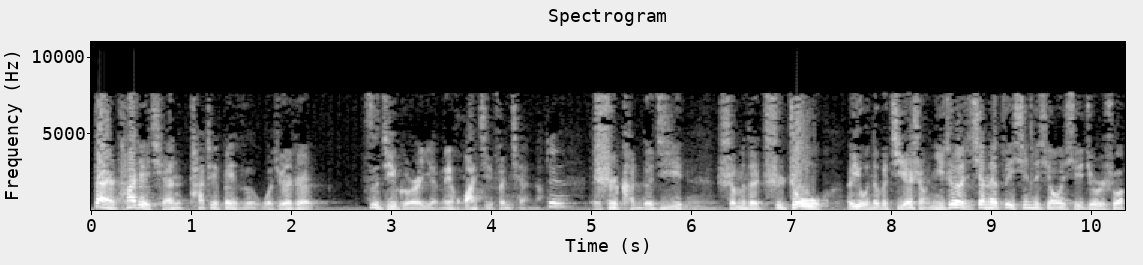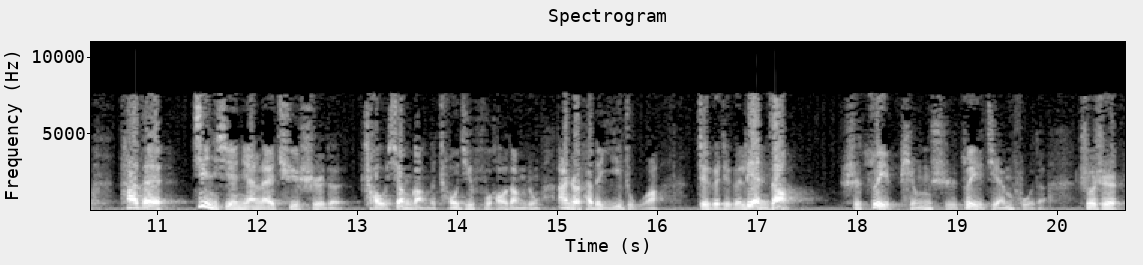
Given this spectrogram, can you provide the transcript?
但是他这钱，他这辈子，我觉着自己个儿也没花几分钱呢。对。吃肯德基什么的，吃粥，哎呦，那个节省。你这现在最新的消息就是说，他在近些年来去世的超香港的超级富豪当中，按照他的遗嘱啊，这个这个殓葬。是最平实、最简朴的，说是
